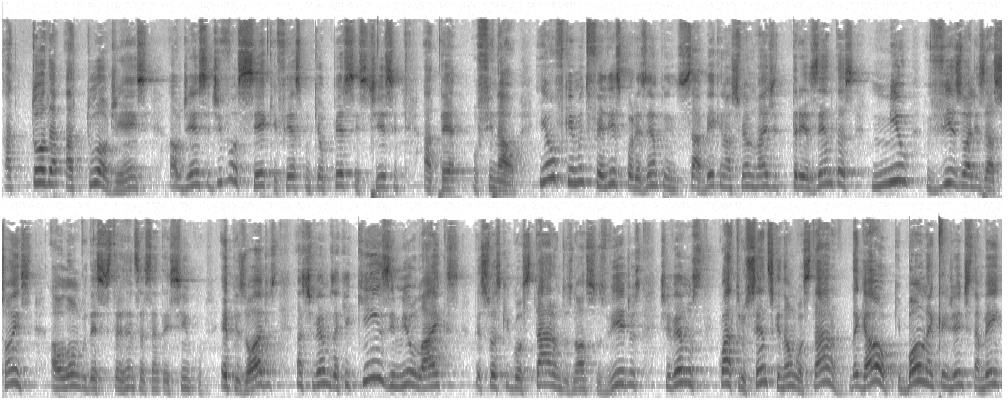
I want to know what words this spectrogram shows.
a toda a tua audiência audiência de você que fez com que eu persistisse até o final. E eu fiquei muito feliz, por exemplo, em saber que nós tivemos mais de 300 mil visualizações ao longo desses 365 episódios. Nós tivemos aqui 15 mil likes pessoas que gostaram dos nossos vídeos. Tivemos 400 que não gostaram. Legal, que bom, né? Que tem gente também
